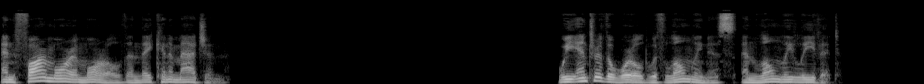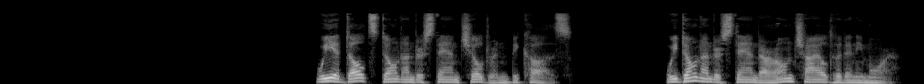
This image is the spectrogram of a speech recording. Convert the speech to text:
And far more immoral than they can imagine. We enter the world with loneliness and lonely leave it. We adults don't understand children because we don't understand our own childhood anymore.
